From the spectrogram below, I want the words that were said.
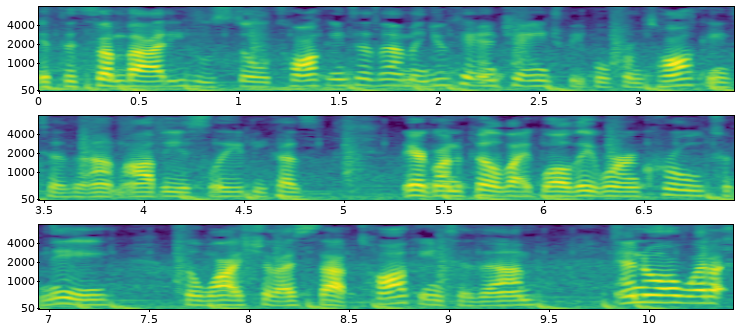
if it's somebody who's still talking to them and you can't change people from talking to them obviously because they're going to feel like well they weren't cruel to me so why should I stop talking to them and or what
